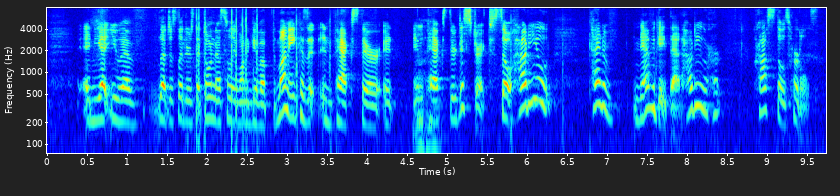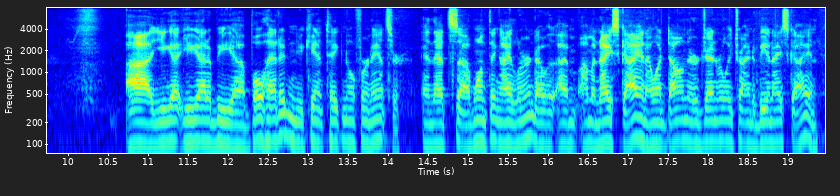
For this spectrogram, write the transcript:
and yet you have legislators that don't necessarily want to give up the money because it impacts their, it impacts their district. So how do you kind of navigate that? How do you cross those hurdles? Uh, you got you got to be uh, bullheaded, and you can't take no for an answer. And that's uh, one thing I learned. I was, I'm, I'm a nice guy, and I went down there generally trying to be a nice guy. And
